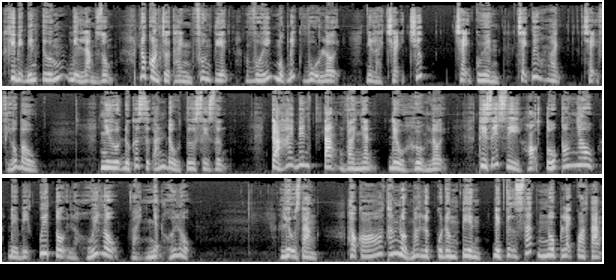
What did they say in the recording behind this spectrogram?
Khi bị biến tướng, bị lạm dụng, nó còn trở thành phương tiện với mục đích vụ lợi như là chạy chức, chạy quyền, chạy quy hoạch, chạy phiếu bầu. Như được các dự án đầu tư xây dựng, cả hai bên tặng và nhận đều hưởng lợi, thì dễ gì họ tố cáo nhau để bị quy tội là hối lộ và nhận hối lộ. Liệu rằng họ có thắng nổi ma lực của đồng tiền để tự giác nộp lại quà tặng,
